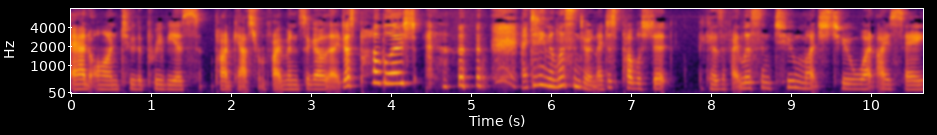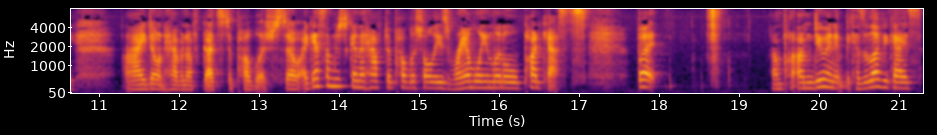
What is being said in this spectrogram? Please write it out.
add on to the previous podcast from five minutes ago that I just published. I didn't even listen to it, and I just published it because if I listen too much to what I say, I don't have enough guts to publish. So I guess I'm just going to have to publish all these rambling little podcasts. But I'm, I'm doing it because I love you guys.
